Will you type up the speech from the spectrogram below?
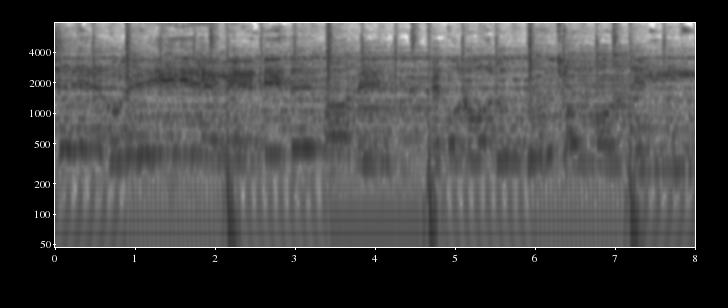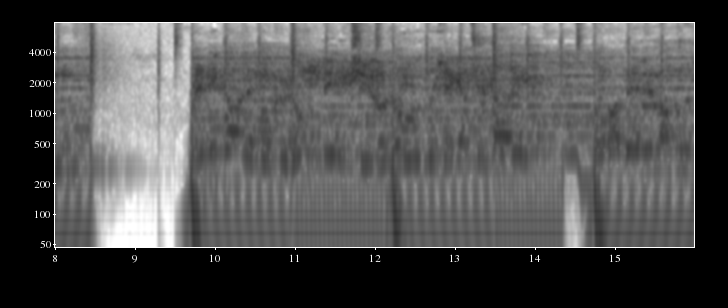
ইচ্ছে হলে এনে দিতে পারে। বেপরোয়া রোদ্দুর ঝলমল দিন প্রেমিকার মুখ রঙিন ছিল রোদ উঠে গেছে তাই। তোমাদের নগর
